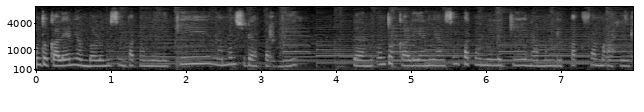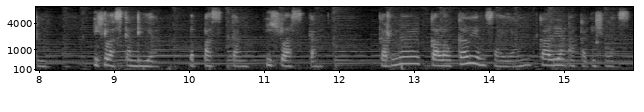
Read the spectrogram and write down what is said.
Untuk kalian yang belum sempat memiliki namun sudah pergi, dan untuk kalian yang sempat memiliki namun dipaksa mengakhiri, ikhlaskan dia, lepaskan, ikhlaskan. Karena kalau kalian sayang, kalian akan ikhlas.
